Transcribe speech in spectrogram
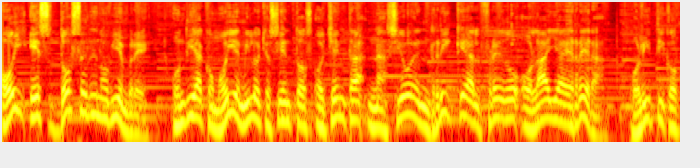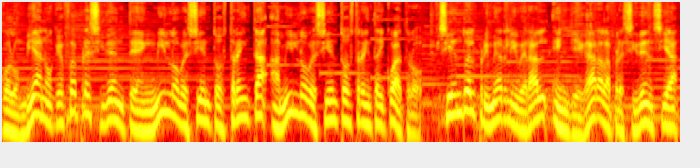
Hoy es 12 de noviembre. Un día como hoy, en 1880, nació Enrique Alfredo Olaya Herrera, político colombiano que fue presidente en 1930 a 1934, siendo el primer liberal en llegar a la presidencia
